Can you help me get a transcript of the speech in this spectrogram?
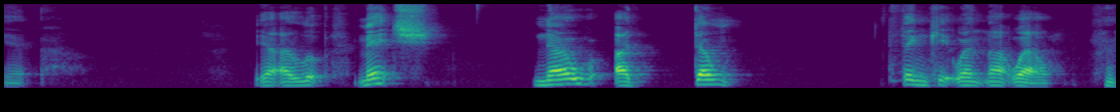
yeah, yeah. I look, Mitch. No, I don't think it went that well.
